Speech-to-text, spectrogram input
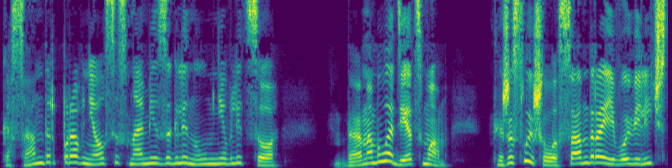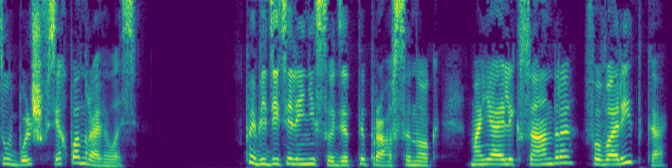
Кассандр поравнялся с нами и заглянул мне в лицо. «Да она молодец, мам. Ты же слышала, Сандра его величеству больше всех понравилась». «Победителей не судят, ты прав, сынок. Моя Александра — фаворитка».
